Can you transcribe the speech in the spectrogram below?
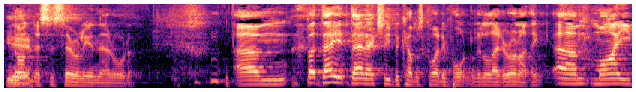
Yeah. Not necessarily in that order. Um, but they, that actually becomes quite important a little later on, I think. Um, my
